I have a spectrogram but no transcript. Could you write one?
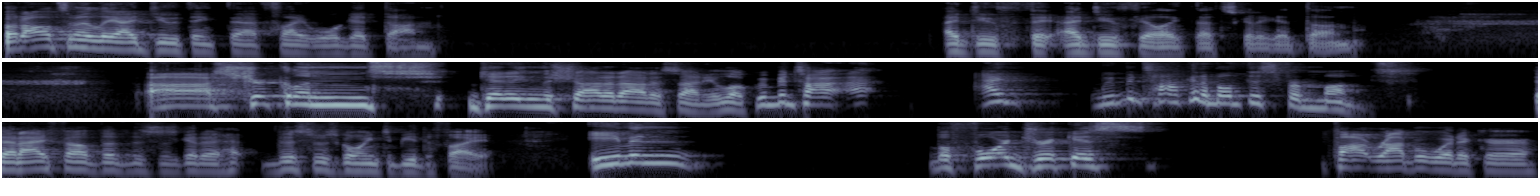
But ultimately, I do think that fight will get done. I do think I do feel like that's going to get done. Uh, Strickland getting the shot at Adesanya. Look, we've been talking. I we've been talking about this for months. That I felt that this is gonna this was going to be the fight, even before Dricus fought Robert Whitaker.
